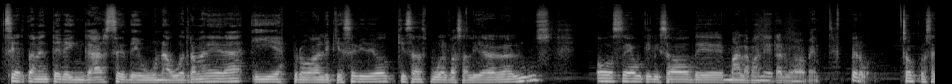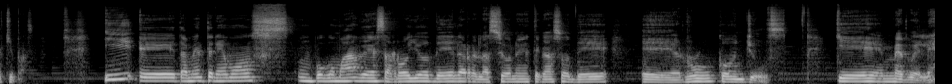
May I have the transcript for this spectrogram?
ciertamente vengarse de una u otra manera y es probable que ese video quizás vuelva a salir a la luz o sea utilizado de mala manera nuevamente. Pero son cosas que pasan. Y eh, también tenemos un poco más de desarrollo de la relación, en este caso, de eh, Rue con Jules. Que me duele.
